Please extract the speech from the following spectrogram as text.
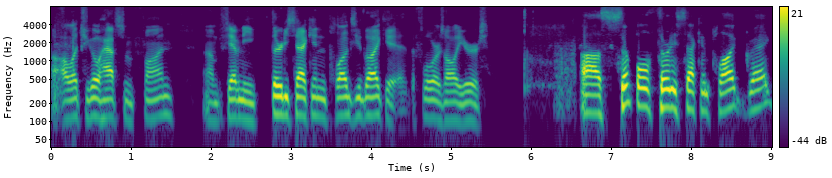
I'll let you go have some fun. Um, if you have any 30 second plugs you'd like, it, eh, the floor is all yours. Uh, simple 30 second plug, Greg.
